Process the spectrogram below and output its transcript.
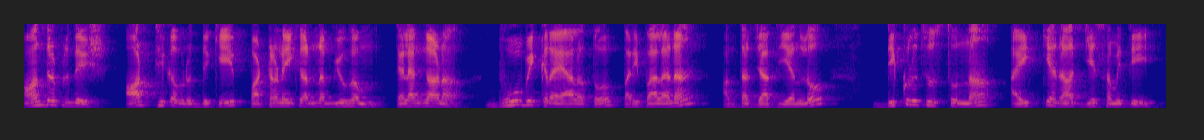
ఆంధ్రప్రదేశ్ ఆర్థిక వృద్ధికి పట్టణీకరణ వ్యూహం. తెలంగాణ భూ విక్రయాలతో పరిపాలన. అంతర్జాతీయంలో దిక్కులు చూస్తున్న ఐక్యరాజ్య సమితి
